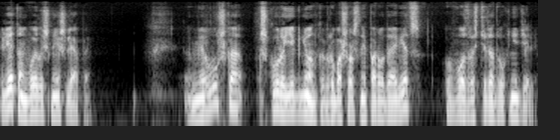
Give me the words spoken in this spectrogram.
летом войлочные шляпы. Мерлушка — шкура ягненка грубошерстной породы овец в возрасте до двух недель.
